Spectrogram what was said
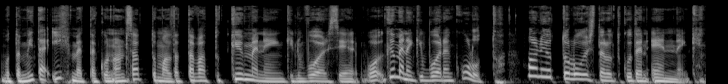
mutta mitä ihmettä, kun on sattumalta tavattu kymmenenkin, vuosien, kymmenenkin vuoden kuluttua. On juttu luistanut kuten ennenkin.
